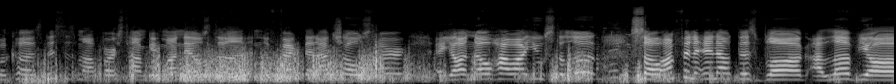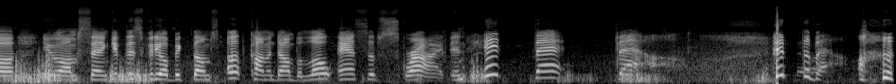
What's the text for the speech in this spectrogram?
because this is my first time getting my nails done, and the fact that I chose her, and y'all know how I used to look. So I'm finna end out this vlog. I love y'all. You know what I'm saying? Give this video a big thumbs up, comment down below, and subscribe, and hit that bell. Hit the bell.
